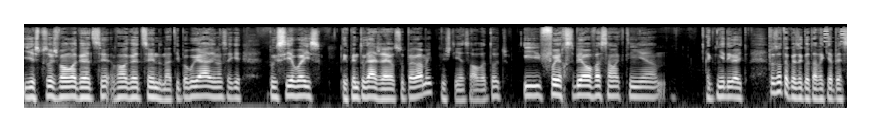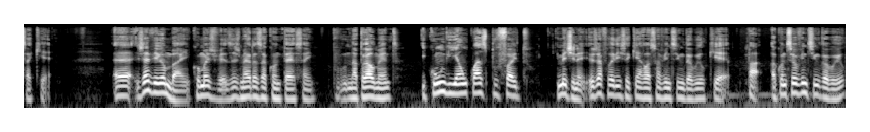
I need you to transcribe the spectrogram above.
E as pessoas vão, agradecer, vão agradecendo, não é? Tipo, obrigado e não sei o quê. Parecia bem isso. De repente o gajo era o super-homem, que nos tinha salvo a todos, e foi receber a ovação a que tinha, a que tinha direito. Depois outra coisa que eu estava aqui a pensar que é, uh, já viram bem como às vezes as merdas acontecem naturalmente e com um guião quase perfeito. Imaginem, eu já falei disto aqui em relação ao 25 de Abril, que é, pá, aconteceu o 25 de Abril,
